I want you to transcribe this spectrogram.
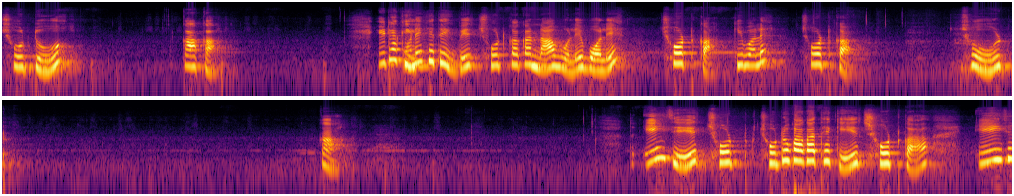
ছোট কাকা। এটা কি? লিখে দেখবে, ছোট কাকা না বলে বলে ছোটকা। কি বলে? ছোটকা। ছোট কা। তো এই যে ছোট ছোট কাকা থেকে ছোটকা, এই যে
